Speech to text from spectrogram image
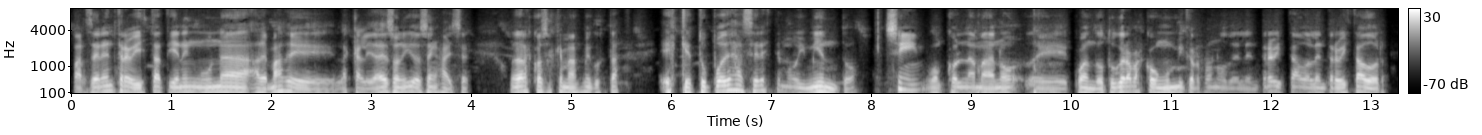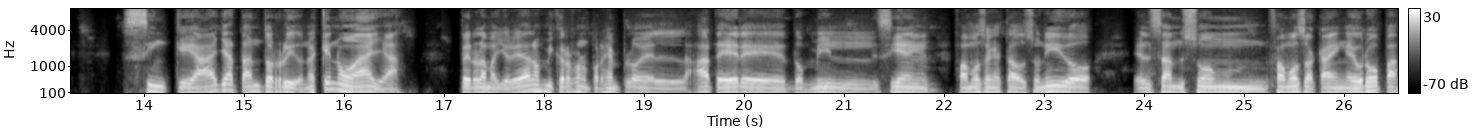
para hacer entrevista, tienen una, además de la calidad de sonido de Sennheiser, una de las cosas que más me gusta es que tú puedes hacer este movimiento sí. con, la mano eh, cuando tú grabas con un micrófono del entrevistado al entrevistador sin que haya tanto ruido. No es que no haya, pero la mayoría de los micrófonos, por ejemplo, el ATR 2100, famoso en Estados Unidos, el Samsung famoso acá en Europa,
